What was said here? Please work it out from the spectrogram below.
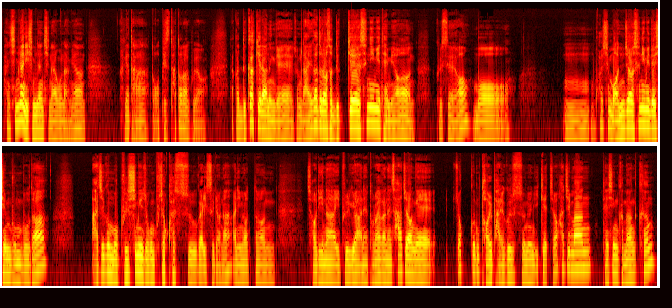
한 10년, 20년 지나고 나면 그게 다 또 비슷하더라고요. 약간 늦깎이라는 게 좀 나이가 들어서 늦게 스님이 되면 글쎄요, 뭐, 음, 훨씬 먼저 스님이 되신 분보다 아직은 뭐 불심이 조금 부족할 수가 있으려나 아니면 어떤 절이나 이 불교 안에 돌아가는 사정에 조금 덜 밝을 수는 있겠죠. 하지만 대신 그만큼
